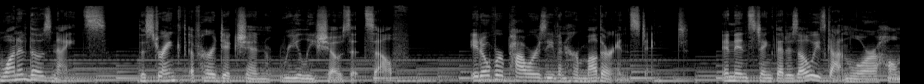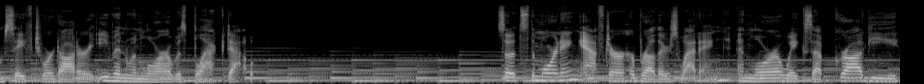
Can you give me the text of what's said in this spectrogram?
One of those nights, the strength of her addiction really shows itself. It overpowers even her mother instinct, an instinct that has always gotten Laura home safe to her daughter, even when Laura was blacked out. So it's the morning after her brother's wedding, and Laura wakes up groggy,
